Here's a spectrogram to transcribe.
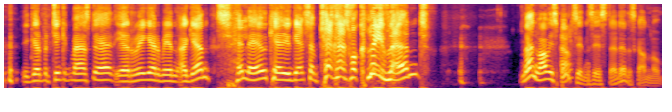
Jeg går på Ticketmaster, jeg ringer min agent. Hello, can you get some tickets for Cleveland? Men hva har vi spilt siden sist? Det er det det skal handle om.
